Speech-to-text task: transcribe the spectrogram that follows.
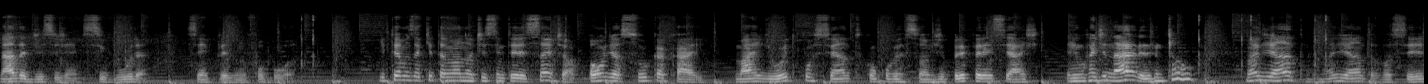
Nada disso, gente. Segura se a empresa não for boa. E temos aqui também uma notícia interessante, ó. Pão de açúcar cai mais de 8% com conversões de preferenciais em ordinárias. Então, não adianta, não adianta você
